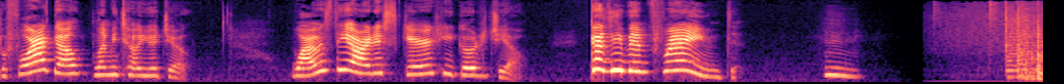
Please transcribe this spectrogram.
Before I go, let me tell you a joke. Why was the artist scared he'd go to jail? Because he'd been framed. Hmm.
